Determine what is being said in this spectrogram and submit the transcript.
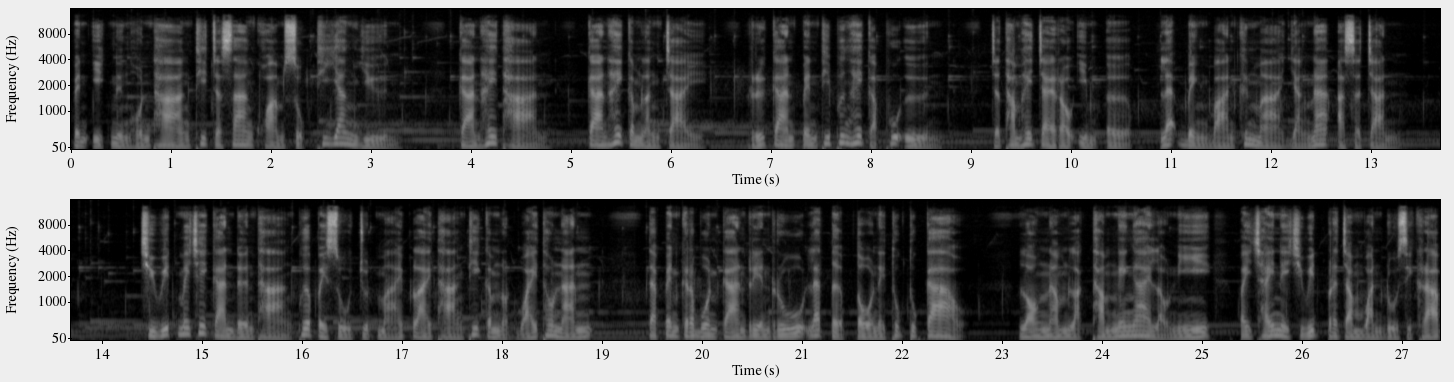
เป็นอีกหนึ่งหนทางที่จะสร้างความสุขที่ยั่งยืน การให้ทาน การให้กำลังใจ หรือการเป็นที่พึ่งให้กับผู้อื่น จะทำให้ใจเราอิ่มเอิบ และเบ่งบานขึ้นมาอย่างน่าอัศจรรย์ ชีวิตไม่ใช่การเดินทางเพื่อไปสู่จุดหมายปลายทางที่กำหนดไว้เท่านั้น แต่เป็นกระบวนการเรียนรู้และเติบโตในทุกๆก้าว ลองนำหลักธรรมง่ายๆ เหล่านี้ไปใช้ในชีวิตประจำวันดูสิครับ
